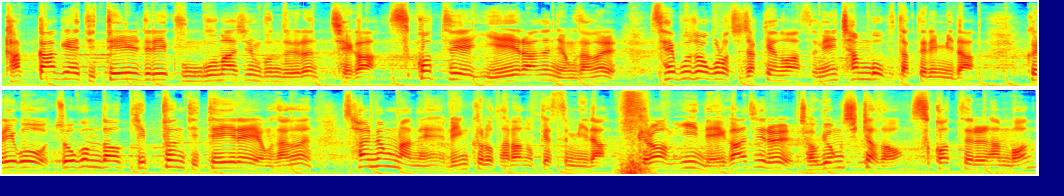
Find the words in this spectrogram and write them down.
각각의 디테일들이 궁금하신 분들은 제가 스쿼트의 이해라는 영상을 세부적으로 제작해 놓았으니 참고 부탁드립니다. 그리고 조금 더 깊은 디테일의 영상은 설명란에 링크로 달아 놓겠습니다. 그럼 이 네 가지를 적용시켜서 스쿼트를 한번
